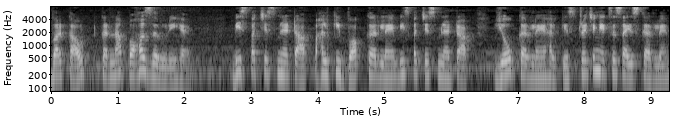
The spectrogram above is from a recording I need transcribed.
वर्कआउट करना बहुत ज़रूरी है। 20-25 मिनट आप हल्की वॉक कर लें 20-25 मिनट आप योग कर लें, हल्की स्ट्रेचिंग एक्सरसाइज कर लें,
